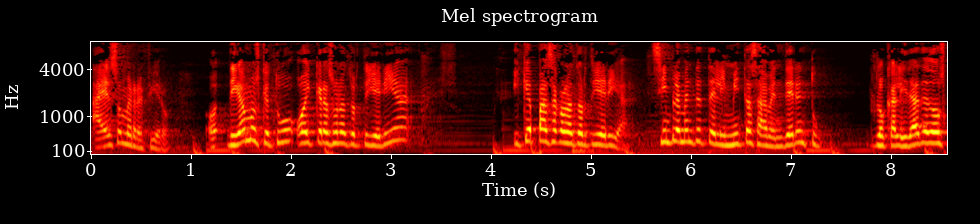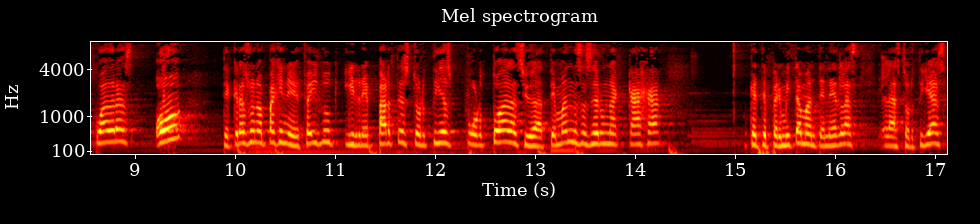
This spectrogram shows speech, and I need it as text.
A eso me refiero. digamos que tú hoy creas una tortillería y ¿qué pasa con la tortillería? Simplemente te limitas a vender en tu localidad de dos cuadras o te creas una página de Facebook y repartes tortillas por toda la ciudad. Te mandas a hacer una caja que te permita mantener las, las tortillas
